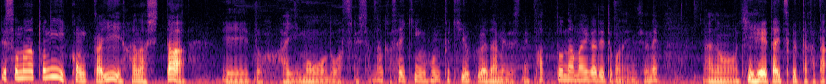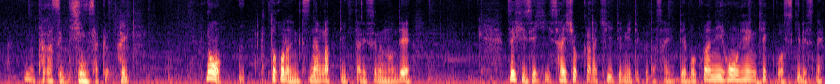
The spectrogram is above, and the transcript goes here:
でその後に今回話したえーとはいもう忘れしたなんか最近ほんと記憶がダメですねパッと名前が出てこないんですよねあの騎兵隊作った方高杉晋作はい。のところにつながっていったりするのでぜひぜひ最初から聞いてみてください。で僕は日本編結構好きですね。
